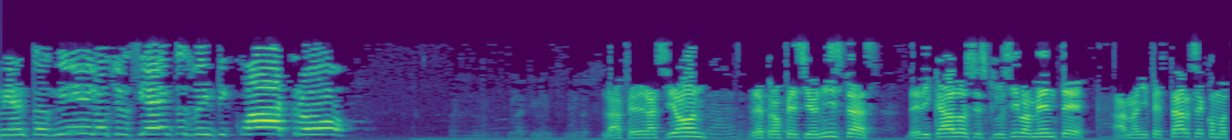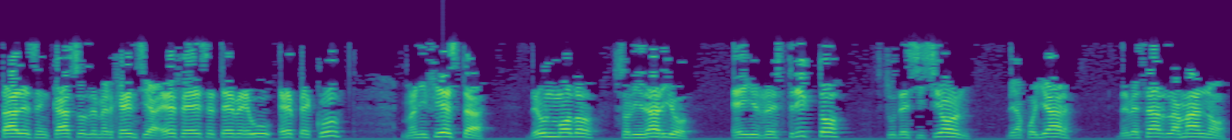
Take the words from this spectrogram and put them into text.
Número 500.824. La Federación de Profesionistas dedicados exclusivamente a manifestarse como tales en casos de emergencia FSTBU-EPQ E manifiesta de un modo solidario e irrestricto su decisión de apoyar, de besar la mano,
